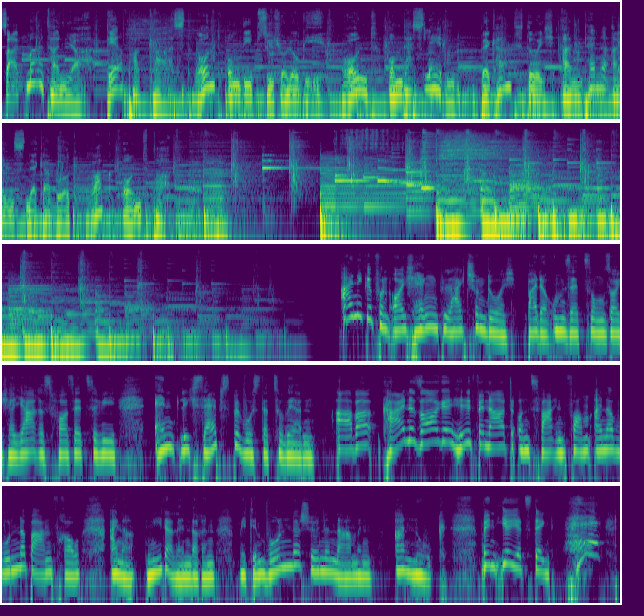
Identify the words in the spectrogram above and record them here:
Sag mal, Tanja, der Podcast rund um die Psychologie, rund um das Leben. Bekannt durch Antenne 1 Neckarburg Rock und Pop. Einige von euch hängen vielleicht schon durch bei der Umsetzung solcher Jahresvorsätze wie endlich selbstbewusster zu werden. Aber keine Sorge, Hilfe naht und zwar in Form einer wunderbaren Frau, einer Niederländerin mit dem wunderschönen Namen Anouk. Wenn ihr jetzt denkt, hä,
